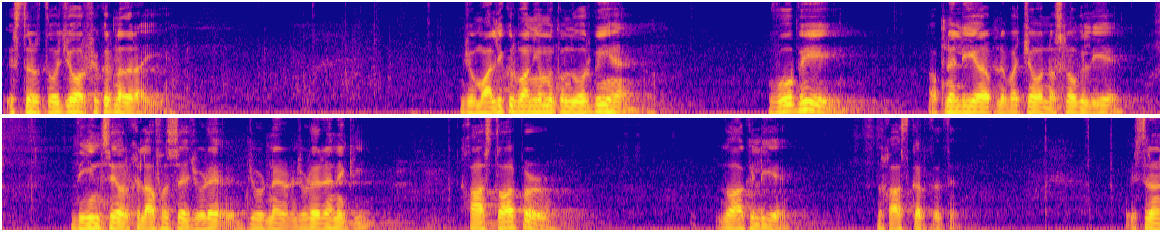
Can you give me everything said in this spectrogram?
اس طرح توجہ اور فکر نظر آئی۔ ہے جو مالی قربانیوں میں کمزور بھی ہیں وہ بھی اپنے لیے اور اپنے بچوں اور نسلوں کے لیے دین سے اور خلافت سے جڑے، جڑنے، جڑے رہنے کی خاص طور پر دعا کے لیے درخواست کرتے تھے۔ اس طرح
